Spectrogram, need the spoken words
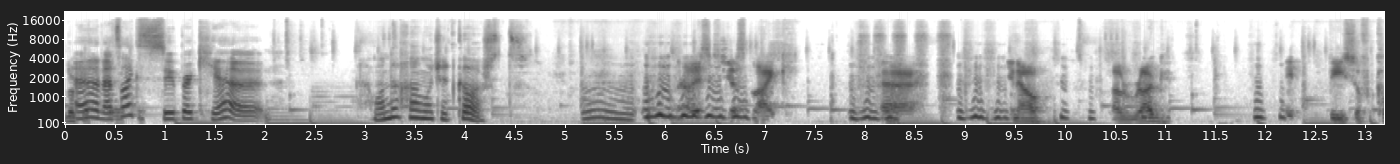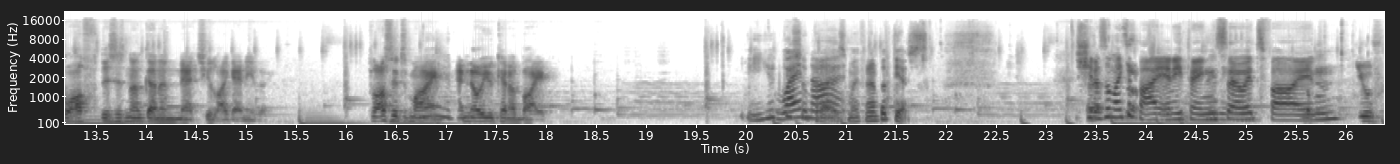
Look Oh, at that's the- like super cute. I wonder how much it costs. No, this is just like, uh, you know, a rug, a piece of cloth. This is not gonna net you like anything. Plus, it's mine, and no, you cannot buy it. You'd Why be surprised, not? my friend, but yes. She doesn't like to uh, buy anything, so it's fine. You've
